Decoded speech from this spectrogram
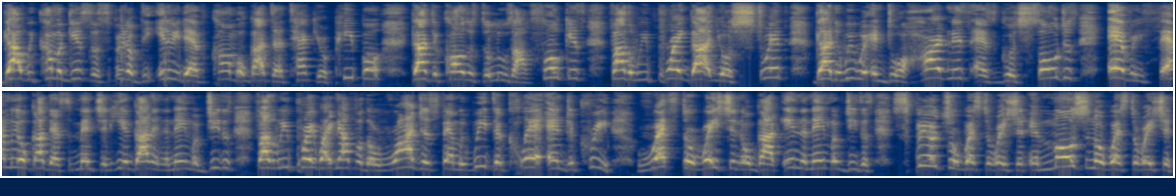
God, we come against the spirit of the enemy that have come, oh God, to attack your people. God, to cause us to lose our focus. Father, we pray, God, your strength. God, that we will endure hardness as good soldiers. Every family, oh God, that's mentioned here, God, in the name of Jesus. Father, we pray right now for the Rogers family. We declare and decree restoration, oh God, in the name of Jesus. Spiritual restoration, emotional restoration,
